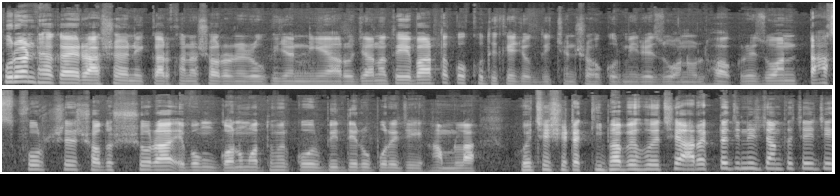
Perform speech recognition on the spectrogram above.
পুরান ঢাকায় রাসায়নিক কারখানা সরানোর অভিযান নিয়ে আরও জানাতে বার্তা কক্ষ থেকে যোগ দিচ্ছেন সহকর্মী রেজওয়ানুল হক। রেজওয়ান টাস্ক ফোর্সের সদস্যরা এবং গণমাধ্যমের কর্মীদের উপরে যে হামলা হয়েছে সেটা কীভাবে হয়েছে? আর একটা জিনিস জানতে চাই যে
